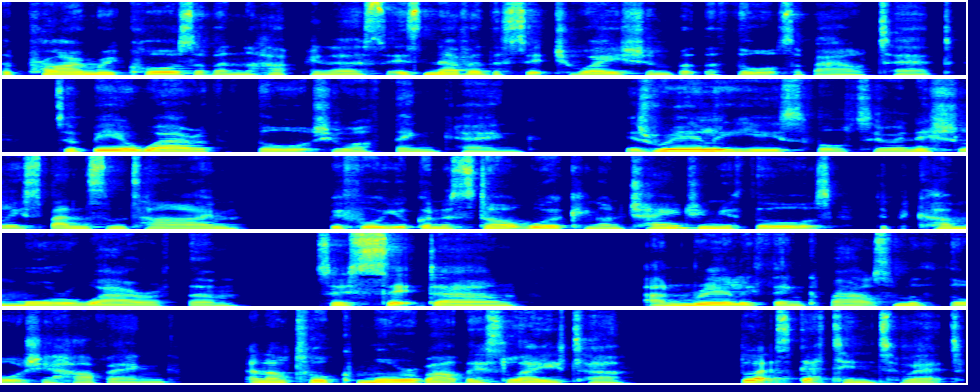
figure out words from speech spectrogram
the primary cause of unhappiness is never the situation, but the thoughts about it. So be aware of the thoughts you are thinking it's really useful to initially spend some time before you're going to start working on changing your thoughts to become more aware of them. So sit down and really think about some of the thoughts you're having. And I'll talk more about this later. Let's get into it.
